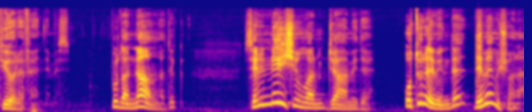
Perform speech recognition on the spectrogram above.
Diyor Efendimiz. Buradan ne anladık? Senin ne işin var camide? Otur evinde dememiş ona.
